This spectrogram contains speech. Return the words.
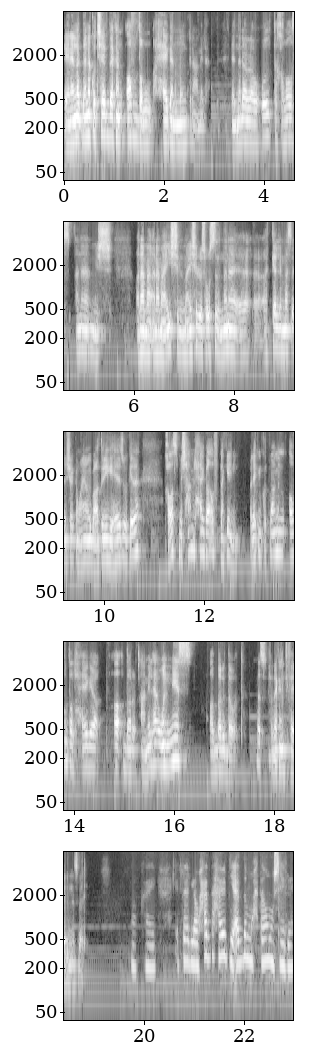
يعني أنا ده أنا كنت شايف ده كان أفضل حاجة أنا ممكن أعملها. لأن أنا لو قلت خلاص أنا مش أنا ما أنا معيش معيش ال resources إن أنا آه، أتكلم مثلا شركة معينة ويبعتوا لي جهاز وكده خلاص مش هعمل حاجة أقف مكاني. ولكن كنت بعمل أفضل حاجة أقدر أعملها والناس قدرت دوت. بس. فده كان كفاية بالنسبة لي. okay. طيب لو حد حابب يقدم محتوى مشابه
